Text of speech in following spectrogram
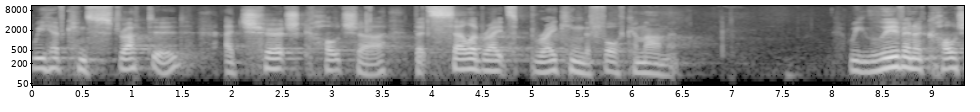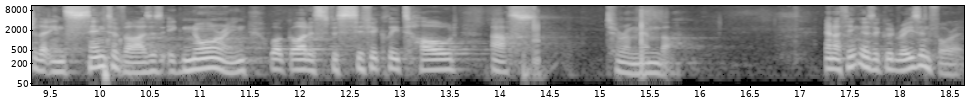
We have constructed a church culture that celebrates breaking the fourth commandment. We live in a culture that incentivizes ignoring what God has specifically told us to remember. And I think there's a good reason for it.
